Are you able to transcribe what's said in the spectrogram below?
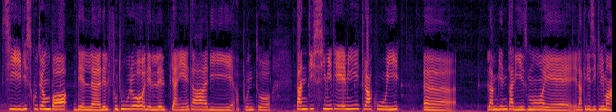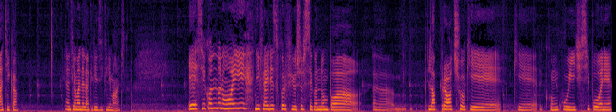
si discute un po' del, del futuro del, del, pianeta, di appunto tantissimi temi, tra cui eh, l'ambientalismo e la crisi climatica, il tema della crisi climatica. E secondo noi di Fridays for Future, secondo un po' eh, l'approccio che, che, con cui ci si pone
